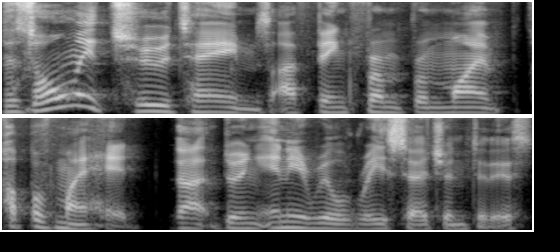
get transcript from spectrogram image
There's only two teams, I think, from from my top of my head, not doing any real research into this.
